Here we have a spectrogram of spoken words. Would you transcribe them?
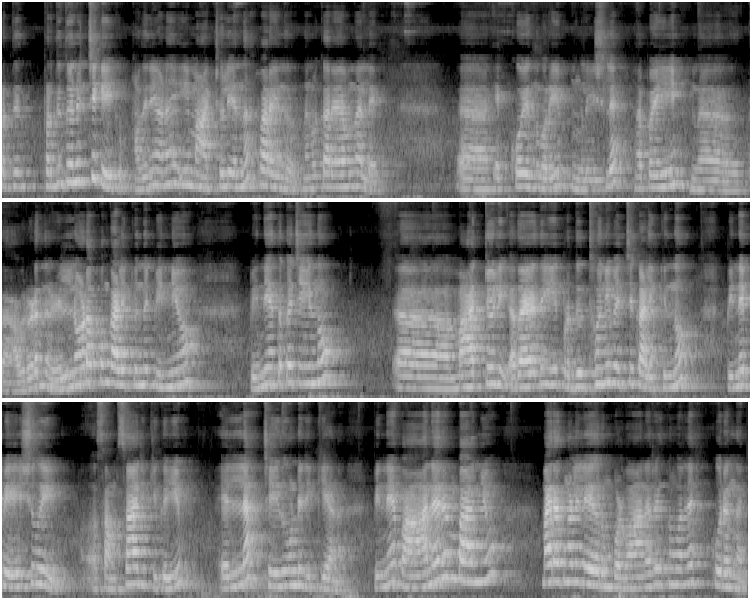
പ്രതി പ്രതിധ്വനിച്ച് കേൾക്കും. അതിനെയാണ് ഈ മാറ്റൊലി എന്ന് പറയുന്നത്. നിങ്ങൾക്കറിയാവുന്നതല്ലേ? എക്കോ എന്ന് പറയും ഇംഗ്ലീഷിൽ. അപ്പോൾ ഈ അവരുടെ നിഴലിനോടൊപ്പം കളിക്കുന്നു പിന്നെയോ പിന്നെ എന്തൊക്കെ ചെയ്യുന്നു? മാറ്റൊലി അതായത് ഈ പ്രതിധ്വനി വെച്ച് കളിക്കുന്നു പിന്നെ പേശുകയും സംസാരിക്കുകയും എല്ലാം ചെയ്തുകൊണ്ടിരിക്കുകയാണ്. പിന്നെ വാനരം പാഞ്ഞു മരങ്ങളിലേറുമ്പോൾ വാനരം എന്ന് പറഞ്ഞാൽ കുരങ്ങൻ.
